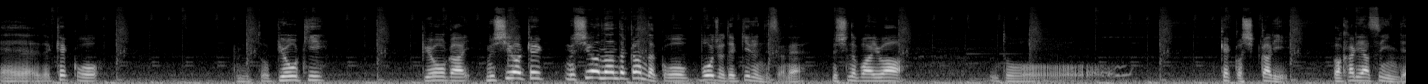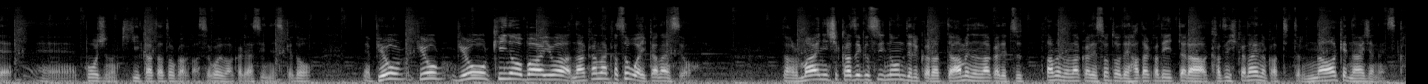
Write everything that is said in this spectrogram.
えー、結構、うんと、病気病害虫はけ虫はなんだかんだこう防除できるんですよね。虫の場合は、うんと、結構しっかり分かりやすいんで、えー、防除の効き方とかがすごい分かりやすいんですけど病病病気の場合はなかなかそうはいかないですよ。だから毎日風邪薬飲んでるからって雨の中でず雨の中で外で裸で行ったら風邪ひかないのかって言ったらなわけないじゃないですか。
